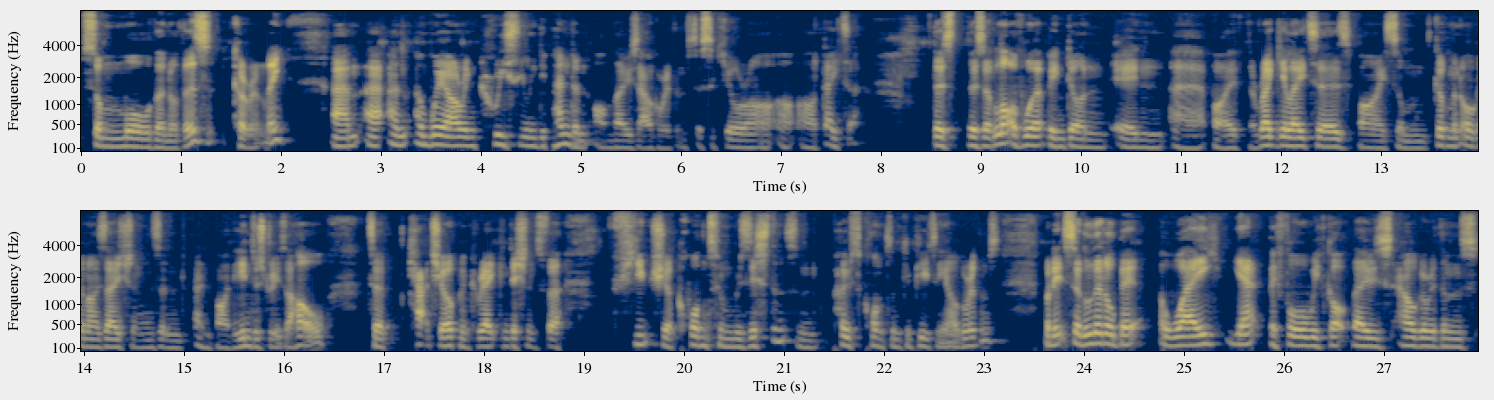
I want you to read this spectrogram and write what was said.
some more than others currently. Um, uh, and, and, we are increasingly dependent on those algorithms to secure our, our, our data there's there's a lot of work being done in uh, by the regulators, by some government organisations, and and by the industry as a whole to catch up and create conditions for future quantum resistance and post quantum computing algorithms. But it's a little bit away yet before we've got those algorithms,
